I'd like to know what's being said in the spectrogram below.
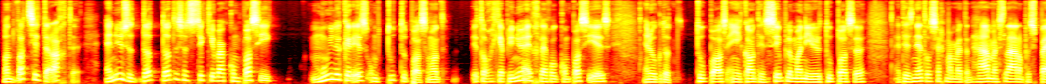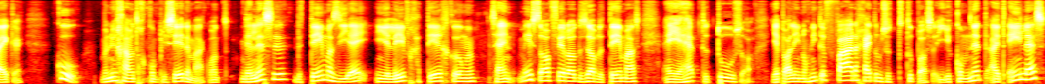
Want wat zit daarachter? En nu is het, dat, dat is het stukje waar compassie moeilijker is om toe te passen. Want toch, ik heb je nu uitgelegd wat compassie is en hoe ik dat toepas. En je kan het in simpele manieren toepassen. Het is net als zeg maar met een hamer slaan op een spijker. Cool. Maar nu gaan we het gecompliceerder maken. Want de lessen, de thema's die jij in je leven gaat tegenkomen, zijn meestal veelal dezelfde thema's. En je hebt de tools al. Je hebt alleen nog niet de vaardigheid om ze toe te passen. Je komt net uit één les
